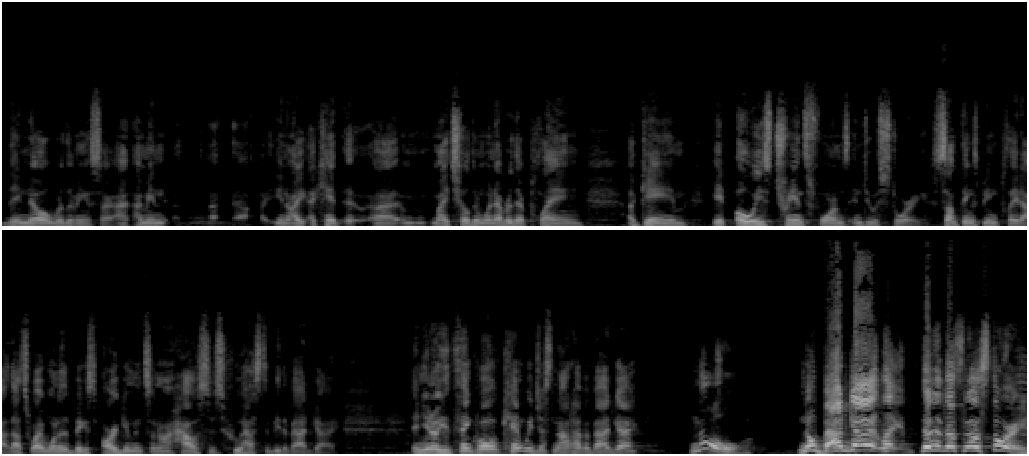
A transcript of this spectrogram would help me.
They know we're living in a story. I, I mean, uh, you know, I, I can't, uh, my children, whenever they're playing a game, it always transforms into a story. Something's being played out. That's why one of the biggest arguments in our house is who has to be the bad guy. And you know, you'd think, well, can't we just not have a bad guy? No. No bad guy? Like, that's not a story.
